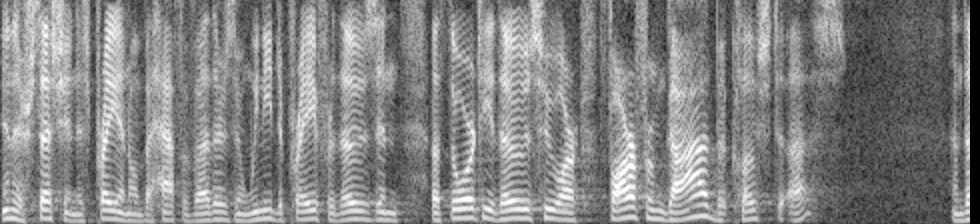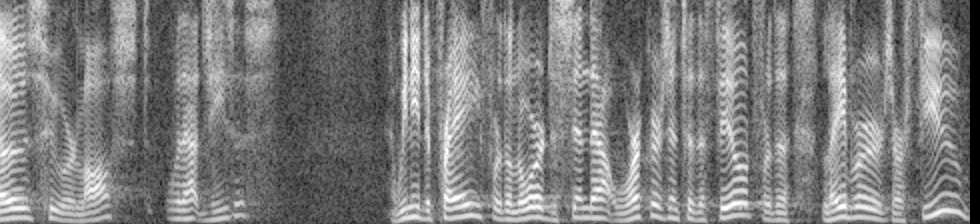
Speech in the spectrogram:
Intercession is praying on behalf of others, and we need to pray for those in authority, those who are far from God but close to us, and those who are lost without Jesus. And we need to pray for the Lord to send out workers into the field, for the laborers are few,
